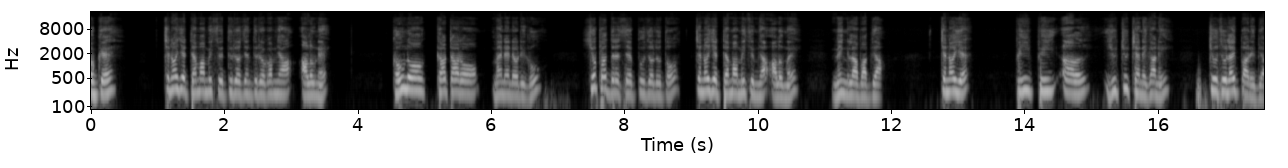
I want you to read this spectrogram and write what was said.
ဟုတ်ကဲ့ကျွန်တော်ရဲ့ဓမ္မမိတ်ဆွေသူတော်စင်သူတော်ကောင်းများအားလုံးနဲ့ဂုံတော်ဂါတာတော်မန္တန်တော်တွေကိုရွတ်ဖတ်တဲ့ဆက်ပူဇော်လို့တော့ကျွန်တော်ရဲ့ဓမ္မမိတ်ဆွေများအားလုံးပဲမင်္ဂလာပါဗျကျွန်တော်ရဲ့ PPL YouTube channel ကနေကြိုဆိုလိုက်ပါတယ်ဗျ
